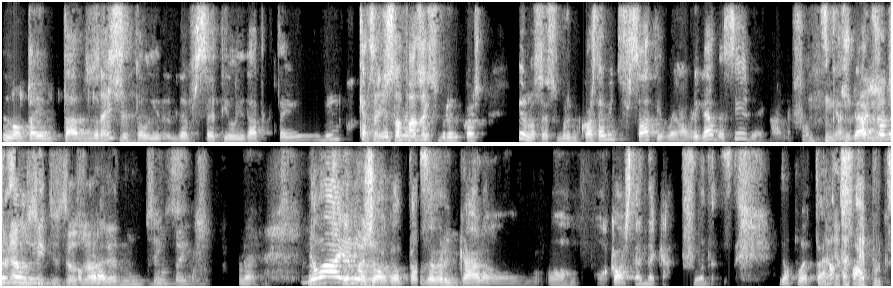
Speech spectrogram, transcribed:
não tem metade da versatilidade, da versatilidade que tem o Bruno Costa. Quer dizer, eu só não sei faz- se o Bruno Costa. Eu não sei se o Bruno Costa é muito versátil, é obrigado a ser. É, olha, foda-se, quer jogar, jogar no ali. sítio, se ele joga, não, não sei. Não é? Ele, ah, eu não jogo, ele estás a brincar ao, ao, ao Costa, anda cá, foda-se. Ele, pô, tá, Não, de até, porque,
